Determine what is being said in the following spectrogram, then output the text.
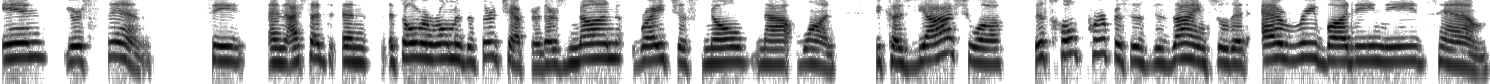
in your sins. See, and I said, and it's over in Romans, the third chapter. There's none righteous, no, not one. Because Yahshua, this whole purpose is designed so that everybody needs him.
